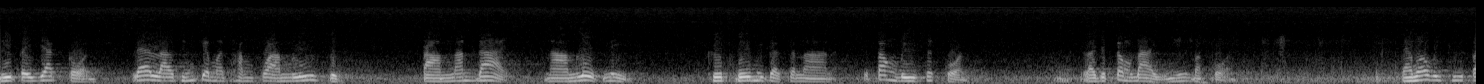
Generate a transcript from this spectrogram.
มีไปยัดก่อน แล้วเราถึงจะมาทำความรู้สึกตามนั้นได้ นามรูปนี่คือภูมิปัสนาจะต้องมีซะก่อน เราจะต้องได้อย่างนี้มาก่อน แต่ว่าวิธีป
